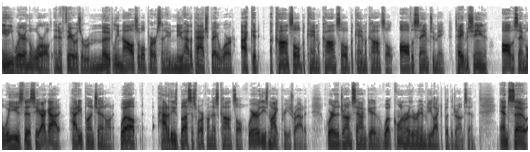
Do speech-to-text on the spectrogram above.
anywhere in the world. And if there was a remotely knowledgeable person who knew how the patch bay worked, I could, a console became a console, became a console, all the same to me. Tape machine, all the same. Well, we use this here. I got it. How do you punch in on it? Well, how do these buses work on this console? Where are these mic pre's routed? Where do the drums sound good? What corner of the room do you like to put the drums in? And so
